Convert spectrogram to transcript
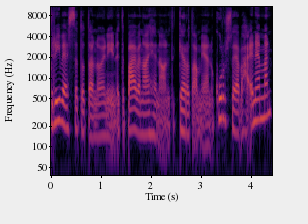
Drivessä, tota noin, niin, että päivän aiheena on, että kerrotaan meidän kursseja vähän enemmän.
